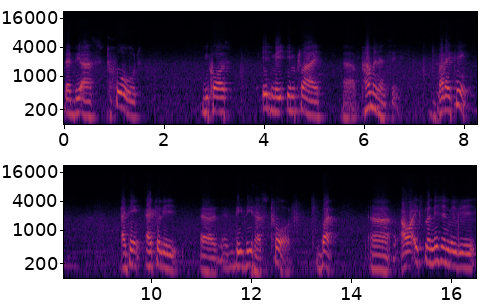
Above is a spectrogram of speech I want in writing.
that they are stored because it may imply uh, permanency. But I think, I think actually uh, th- these are stored. But uh, our explanation may be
